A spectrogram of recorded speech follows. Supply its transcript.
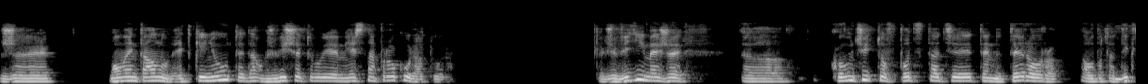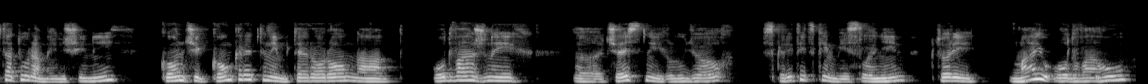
že momentálnu vedkyňu teda už vyšetruje miestna prokuratúra. Takže vidíme, že e, končí to v podstate ten teror, alebo tá diktatúra menšiny, končí konkrétnym terorom na odvážnych, e, čestných ľuďoch s kritickým myslením, ktorí majú odvahu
